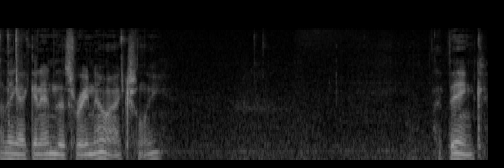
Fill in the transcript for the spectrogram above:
I think I can end this right now, actually. I think.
